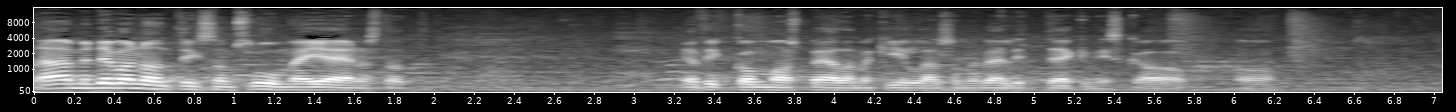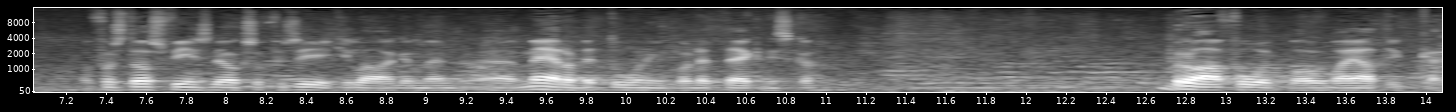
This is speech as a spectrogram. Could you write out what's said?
Nej, men det var någonting som slog mig genast att jag fick komma och spela med killar som är väldigt tekniska och, och, och förstås finns det också fysik i laget men äh, mera betoning på det tekniska. Bra fotboll vad jag tycker.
